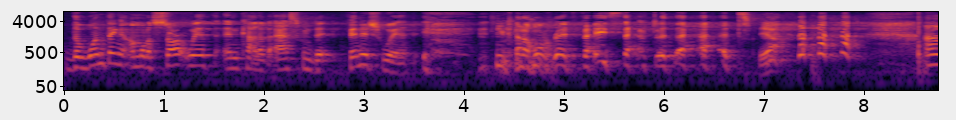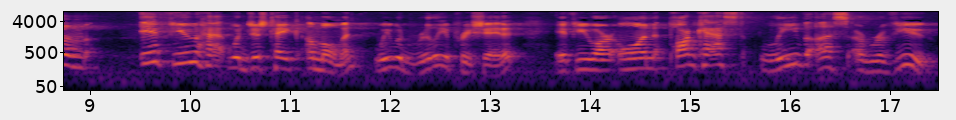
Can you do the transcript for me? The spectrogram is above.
the one thing I'm going to start with and kind of ask him to finish with, you got a whole red face after that. Yeah. um, if you ha- would just take a moment, we would really appreciate it. If you are on podcast, leave us a review.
